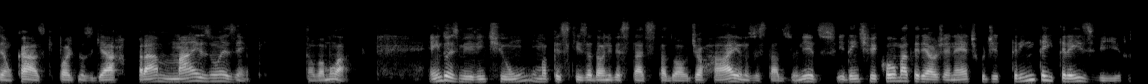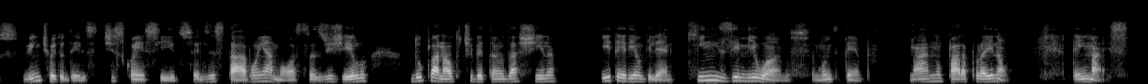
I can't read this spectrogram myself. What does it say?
é um caso que pode nos guiar para mais um exemplo. Então vamos lá. Em 2021, uma pesquisa da Universidade Estadual de Ohio, nos Estados Unidos, identificou o material genético de 33 vírus, 28 deles desconhecidos. Eles estavam em amostras de gelo do Planalto Tibetano da China e teriam, Guilherme, 15 mil anos, é muito tempo. Mas não para por aí, não. Tem mais.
